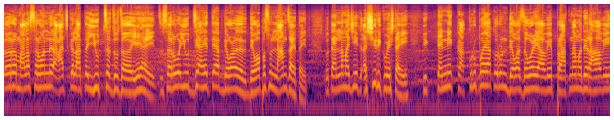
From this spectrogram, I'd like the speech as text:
तर मला सर्वांना आजकाल आता यूथचं जो हे आहे सर्व यूथ जे आहेत ते देवा देवापासून लांब जात आहेत. तो त्यांना माझी एक अशी रिक्वेस्ट आहे की त्यांनी का कृपया करून देवाजवळ यावे प्रार्थनामध्ये राहावे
